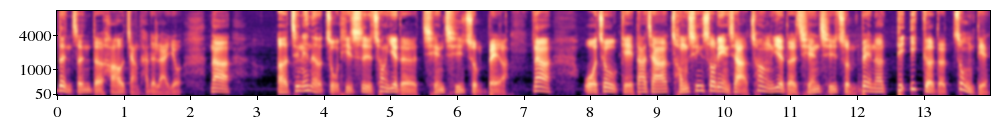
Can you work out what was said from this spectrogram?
认真的好好讲它的来由。那呃，今天的主题是创业的前期准备啊，那。我就给大家重新收敛一下创业的前期准备呢。第一个的重点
